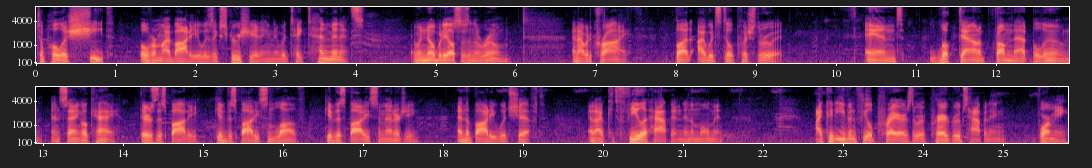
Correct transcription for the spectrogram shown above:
to pull a sheet over my body. It was excruciating, and it would take 10 minutes, and when nobody else was in the room, and I would cry, but I would still push through it and look down from that balloon and saying, "Okay, there's this body. Give this body some love. Give this body some energy," and the body would shift, and I could feel it happen in a moment. I could even feel prayers. There were prayer groups happening for me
